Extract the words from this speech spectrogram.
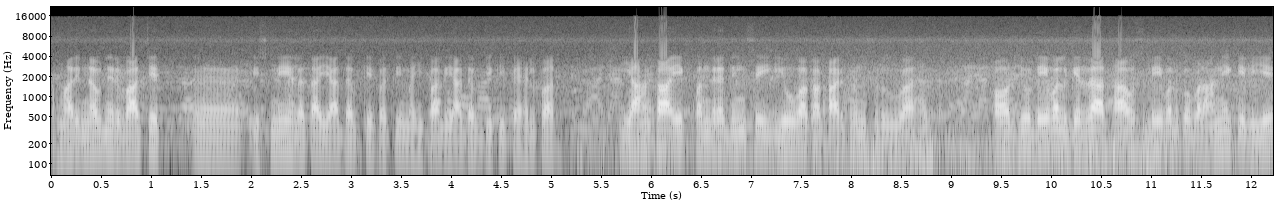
हमारी नवनिर्वाचित अ, स्नेहलता यादव के पति महिपाल यादव जी की पहल पर यहाँ का एक पंद्रह दिन से योगा का कार्यक्रम शुरू हुआ है और जो लेवल गिर रहा था उस लेवल को बढ़ाने के लिए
